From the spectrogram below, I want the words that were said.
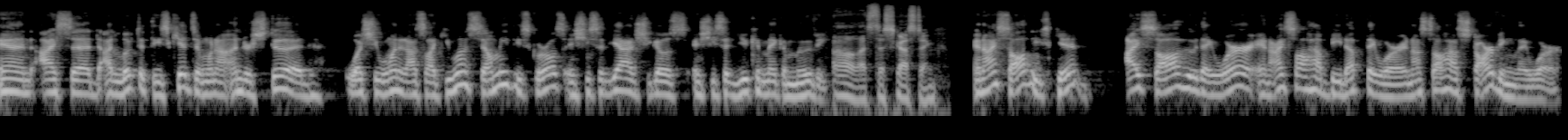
And I said, I looked at these kids and when I understood what she wanted, I was like, you want to sell me these girls? And she said, yeah. And she goes, and she said, you can make a movie. oh, that's disgusting. And I saw these kids. I saw who they were and I saw how beat up they were and I saw how starving they were.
